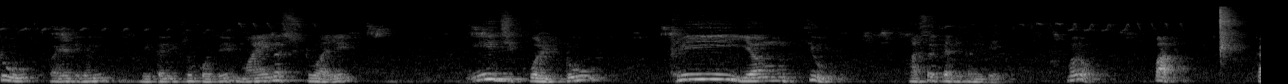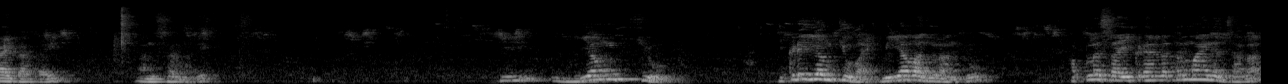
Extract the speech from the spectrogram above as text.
two two ठिकाणी ठिकाणी चूक होते. मायनस टू आहे. Is equal to three M cube असं त्या ठिकाणी देईल बरोबर? पाच काय करता येईल? आन्सरमध्ये की यम क्यूब इकडे यम क्यूब आहे मी या बाजूला आणतो. हा प्लस आहे इकडे आणला तर मायनस झाला.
